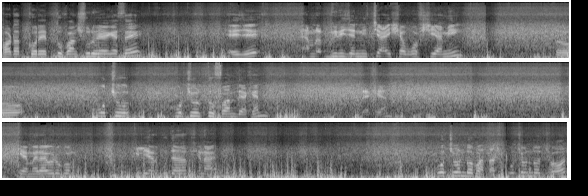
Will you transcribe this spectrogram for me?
হঠাৎ করে তুফান শুরু হয়ে গেছে। এই যে আমরা ব্রিজের নিচে আইসা বসছি আমি। তো প্রচুর প্রচুর তুফান দেখেন। দেখেন। ক্যামেরা ওরকম ক্লিয়ার বোঝা যাচ্ছে না। প্রচণ্ড বাতাস, প্রচণ্ড ঝড়।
